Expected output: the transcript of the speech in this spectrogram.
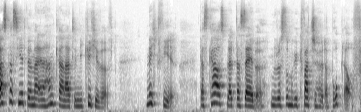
Was passiert, wenn man eine Handgranate in die Küche wirft? Nicht viel. Das Chaos bleibt dasselbe, nur das dumme Gequatsche hört abrupt auf.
